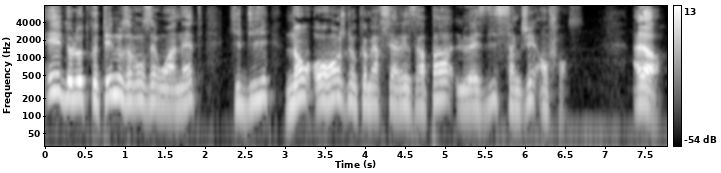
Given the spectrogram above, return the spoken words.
Et de l'autre côté, nous avons 01net qui dit non, Orange ne commercialisera pas le S10 5G en France. Alors,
